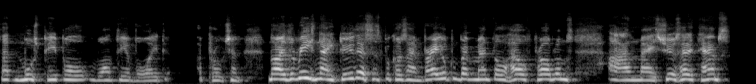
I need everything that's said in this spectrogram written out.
that most people want to avoid approaching. Now, the reason I do this is because I'm very open about mental health problems and my suicide attempts.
